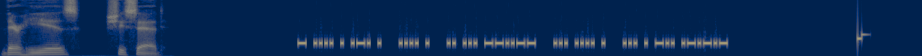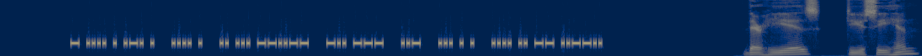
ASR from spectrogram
There he is, she said. There he is, do you see him?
